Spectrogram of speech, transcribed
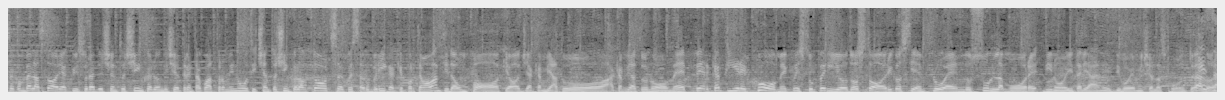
Fedez con bella storia qui su Radio 105 alle 11.34 minuti 105 Love Talks questa rubrica che portiamo avanti da un po' che oggi ha cambiato, ha cambiato nome per capire come questo periodo storico stia influendo sull'amore di noi italiani e di voi amici all'ascolto allora,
